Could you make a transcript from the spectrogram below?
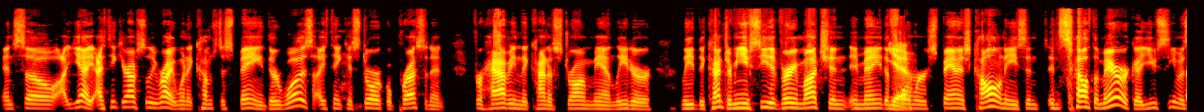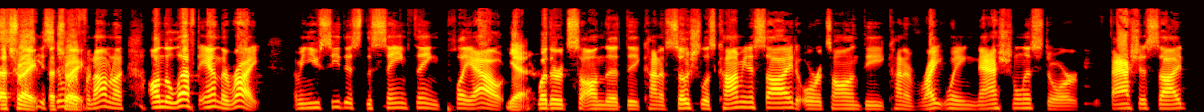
and so, uh, yeah, I think you're absolutely right. When it comes to Spain, there was, I think, historical precedent for having the kind of strong man leader lead the country. I mean, you see it very much in, in many of the yeah. former Spanish colonies in, in South America. You see, That's right. a That's similar right. phenomenon on the left and the right. I mean, you see this the same thing play out. Yeah. Whether it's on the the kind of socialist communist side or it's on the kind of right wing nationalist or fascist side,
